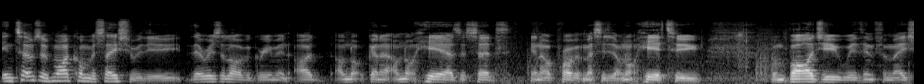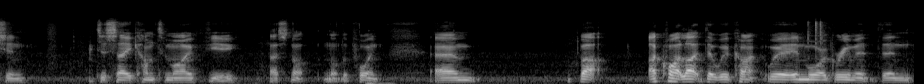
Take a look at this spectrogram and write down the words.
in terms of my conversation with you, there is a lot of agreement. I, am not gonna. I'm not here, as I said in our private message. I'm not here to bombard you with information to say come to my view. That's not not the point. Um, but I quite like that we're kind, we're in more agreement than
